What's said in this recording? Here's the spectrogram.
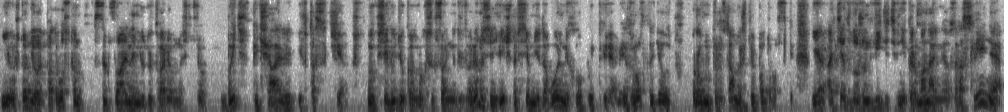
И что делать подросткам с сексуальной неудовлетворенностью? Быть в печали и в тоске. Ну, все люди люди, у которых сексуальная удовлетворенность, они вечно всем недовольны и хлопают дверями. И взрослые делают ровно то же самое, что и подростки. И отец должен видеть в них гормональное взросление,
